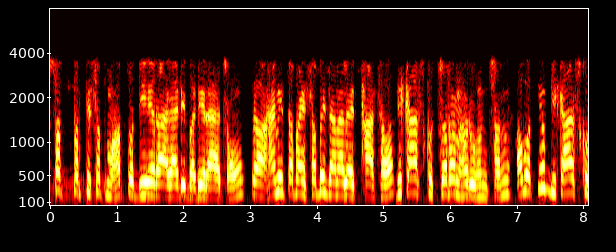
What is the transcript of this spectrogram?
शत प्रतिशत महत्व दिएर अगाडि बढिरहेछौँ र हामी तपाईँ सबैजनालाई थाहा छ विकासको चरणहरू हुन्छन्। अब त्यो विकासको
